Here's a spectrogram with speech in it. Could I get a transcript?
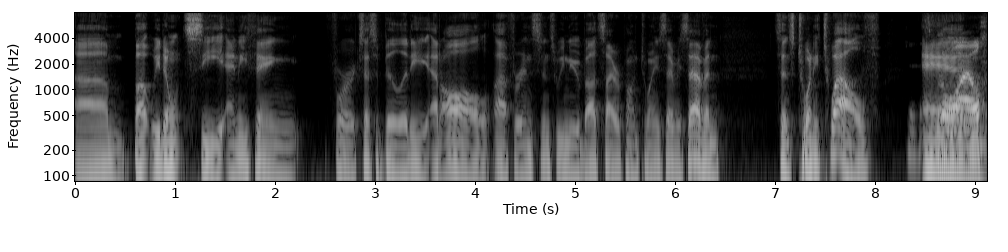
um, but we don't see anything for accessibility at all. Uh, for instance, we knew about Cyberpunk 2077 since 2012. It's and, a while.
